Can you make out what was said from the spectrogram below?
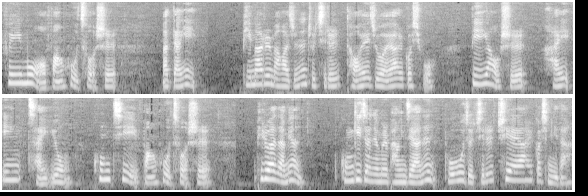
飞沫防护措施 마땅히 비말을 막아주는 조치를 더해 주어야 할 것이고 必要时还应采用空气防护措施 필요하다면 공기 전염을 방지하는 보호 조치를 취해야 할 것입니다.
